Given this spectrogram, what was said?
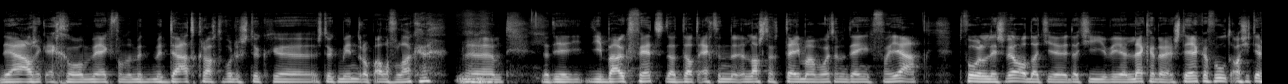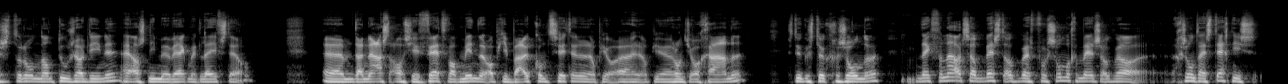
Ja, als ik echt gewoon merk van met, met daadkracht wordt een stuk, uh, stuk minder op alle vlakken. Mm. Uh, dat je, je buikvet, dat dat echt een, een, lastig thema wordt. En dan denk ik van ja, het voordeel is wel dat je dat je, je weer lekkerder en sterker voelt als je testosteron dan toe zou dienen. Hè, als het niet meer werkt met leefstijl. Um, daarnaast als je vet wat minder op je buik komt zitten en op je, uh, op je, rond je organen. Is natuurlijk een stuk gezonder. Dan denk ik van nou, het zou best ook voor sommige mensen ook wel gezondheidstechnisch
